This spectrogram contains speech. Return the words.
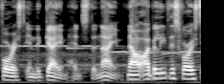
forest in the game, hence the name. Now, I believe this forest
